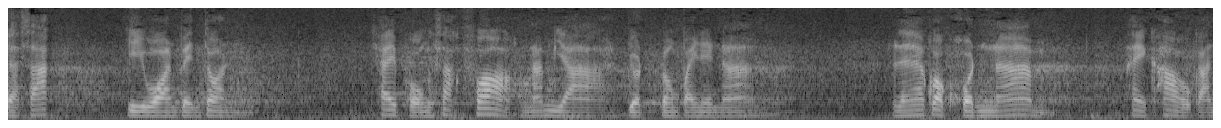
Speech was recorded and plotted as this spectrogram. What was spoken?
จะซักจีวรเป็นต้น ใช้ผงซักฟอกน้ำยาหยดลงไปในน้ำ แล้วก็คนน้ำให้เข้ากัน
